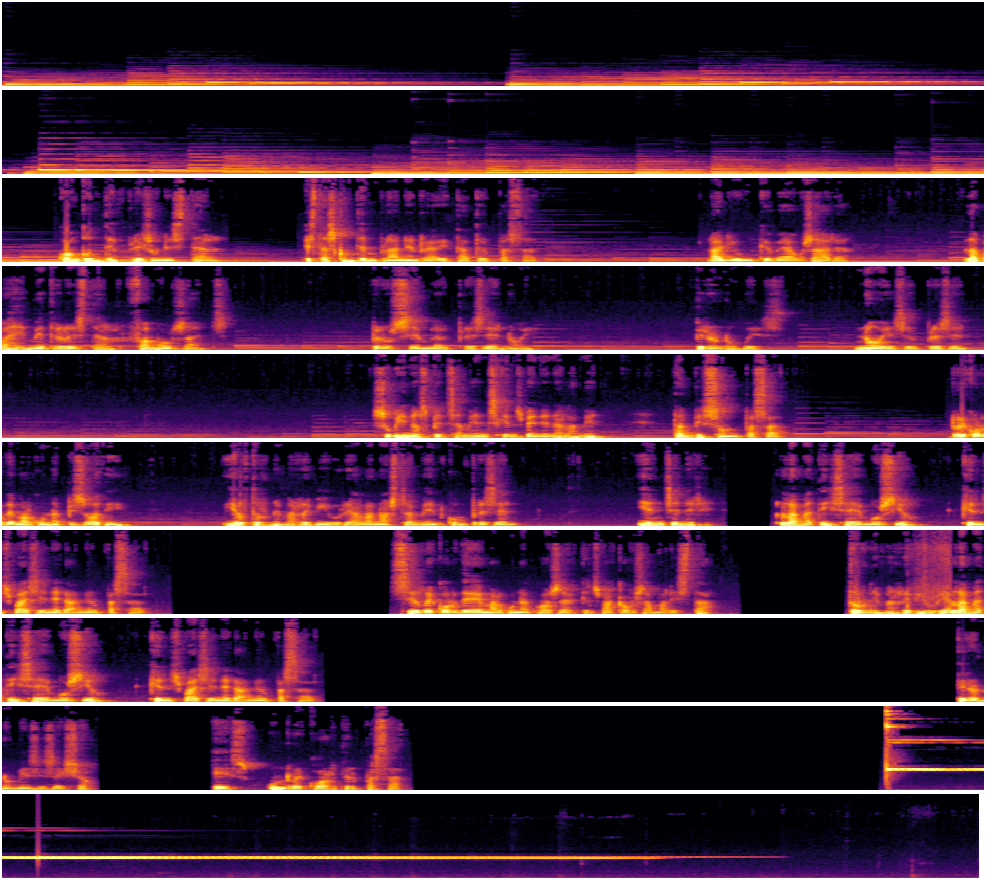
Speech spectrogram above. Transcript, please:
Quan contemples un estel, estàs contemplant en realitat el passat. La llum que veus ara la va emetre l'estel fa molts anys, però sembla el present, oi? Però no ho és. No és el present. Sovint els pensaments que ens venen a la ment també són passat recordem algun episodi i el tornem a reviure a la nostra ment com present i en genere la mateixa emoció que ens va generar en el passat. Si recordem alguna cosa que ens va causar malestar, tornem a reviure la mateixa emoció que ens va generar en el passat. però només és això. És un record del passat.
